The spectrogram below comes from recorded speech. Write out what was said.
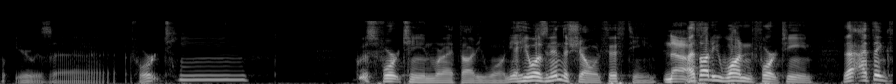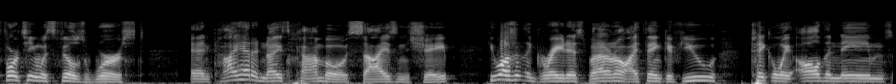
what year was uh 14 it was 14 when I thought he won. Yeah, he wasn't in the show in 15. No. I thought he won in 14. That, I think 14 was Phil's worst. And Kai had a nice combo of size and shape. He wasn't the greatest, but I don't know. I think if you take away all the names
